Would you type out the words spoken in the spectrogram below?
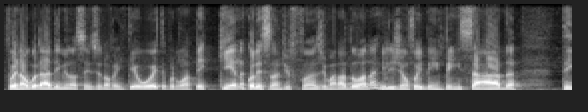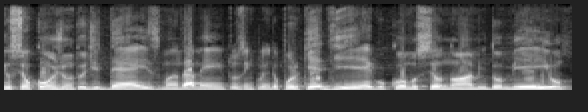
Foi inaugurada em 1998 por uma pequena coleção de fãs de Maradona. A religião foi bem pensada, tem o seu conjunto de 10 mandamentos, incluindo por que Diego como seu nome do meio,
